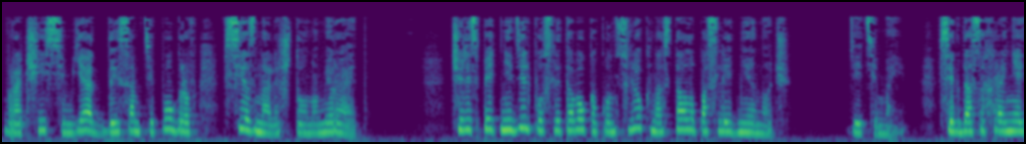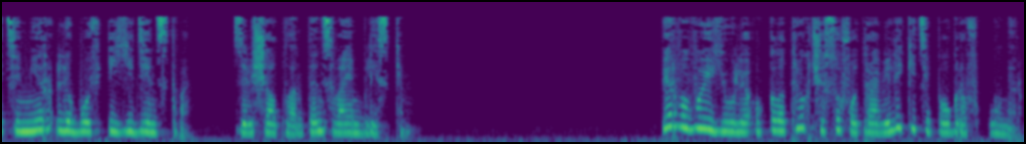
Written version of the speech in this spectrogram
Врачи, семья, да и сам типограф все знали, что он умирает. Через пять недель после того, как он слег, настала последняя ночь. «Дети мои, всегда сохраняйте мир, любовь и единство», — завещал Плантен своим близким. 1 июля около трех часов утра великий типограф умер.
